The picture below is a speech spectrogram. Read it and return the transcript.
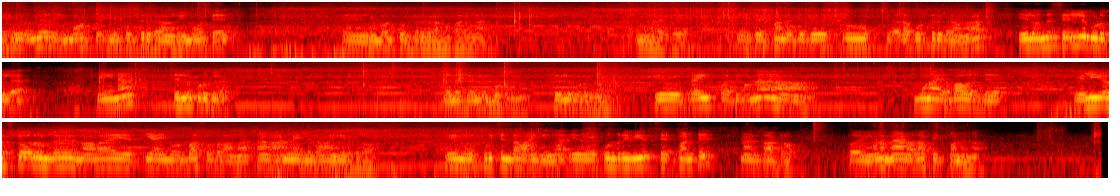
இது வந்து ரிமோட் இது கொடுத்துருக்குறாங்க ரிமோட்டு ரிமோட் கொடுத்துருக்குறாங்க பாருங்கள் இது. இது செட் பண்ணுறதுக்கு ஸ்க்ரூ இதெல்லாம் கொடுத்துருக்குறாங்க. இதில் வந்து செல்லு கொடுக்கல. மெயினாக செல்லு கொடுக்கல. இதில் செல்லு போட்டுக்கணும். செல்லு கொடுக்கல. இது ப்ரைஸ் பார்த்தீங்கன்னா மூணாயிரரூபா வருது. வெளியே ஸ்டோர் ரூமில் நாலாயிரத்தி ஐநூறுரூபா சொல்கிறாங்க நாங்கள் ஆன்லைனில் தான் வாங்கியிருக்கிறோம். இது உங்களுக்கு பிடிச்சிருந்தா வாங்கிக்கோங்க. இதோட ஃபுல் ரிவ்யூ செட் பண்ணிட்டு நாங்கள் காட்டுறோம். இப்போ எங்கன்னா மேனுவலாக ஃபிட் பண்ணுங்கள்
